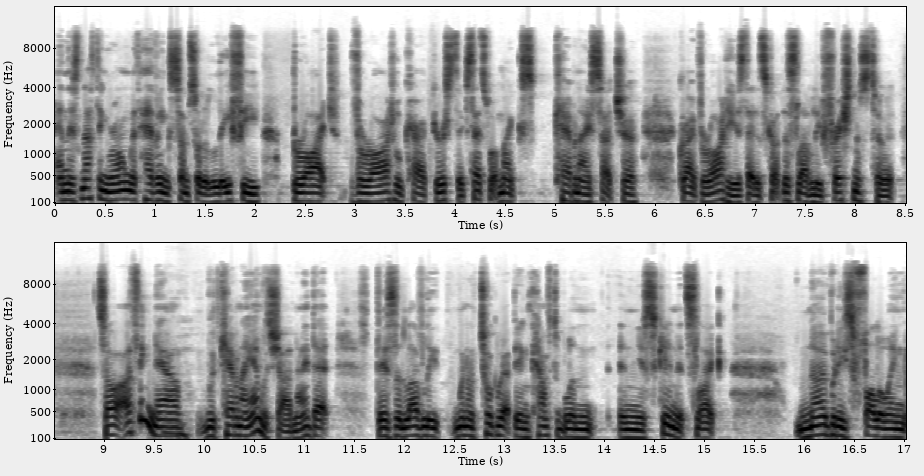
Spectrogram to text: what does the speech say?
and there's nothing wrong with having some sort of leafy, bright varietal characteristics. That's what makes Cabernet such a great variety is that it's got this lovely freshness to it. So I think now mm. with Cabernet and with Chardonnay that there's a lovely when I talk about being comfortable in in your skin, it's like nobody's following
